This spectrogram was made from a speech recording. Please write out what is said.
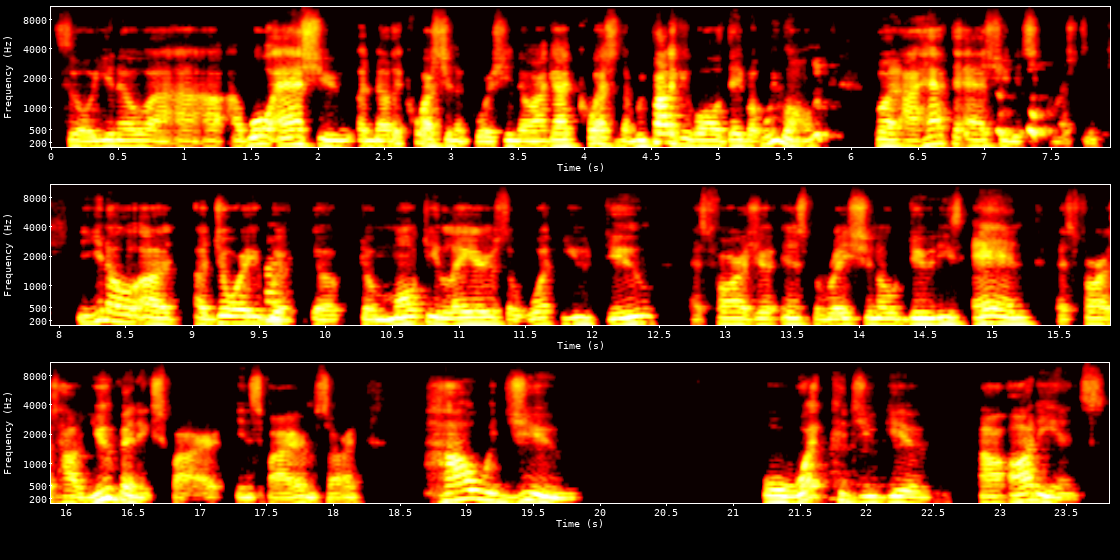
So, you know, I, I, I, will ask you another question, of course. You know, I got questions. We probably could go all day, but we won't. But I have to ask you this question. You know, uh, uh, Joy, with the, the multi layers of what you do as far as your inspirational duties and as far as how you've been inspired, inspired, I'm sorry, how would you or what could you give our audience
